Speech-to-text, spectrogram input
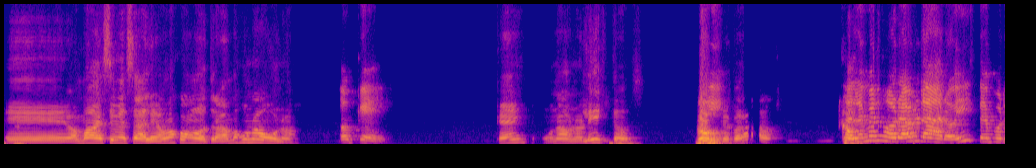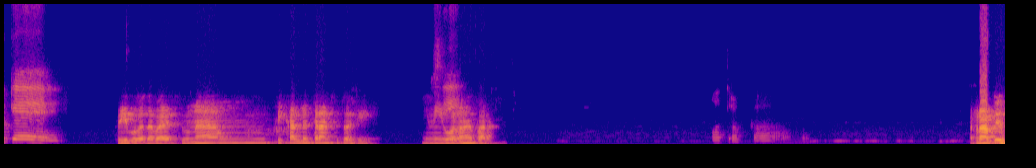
Eh, vamos a ver si me sale. Vamos con otra. Vamos uno a uno. Ok. ¿Ok? Uno a uno. ¿Listos? Go. ¿Preparados? Sale mejor hablar, ¿oíste? Porque Sí, porque te parece una, un fiscal de tránsito aquí. Y mi Sí. bola me para. otro carro. Rápido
